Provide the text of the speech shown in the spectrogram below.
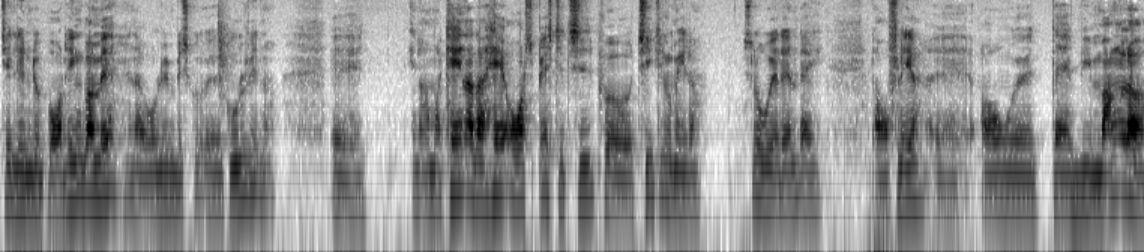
Til Lindo Bording var med, han er olympisk øh, guldvinder. Øh, en amerikaner, der havde årets bedste tid på 10 km, slog jeg den dag. Der var flere. Øh, og øh, da vi mangler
